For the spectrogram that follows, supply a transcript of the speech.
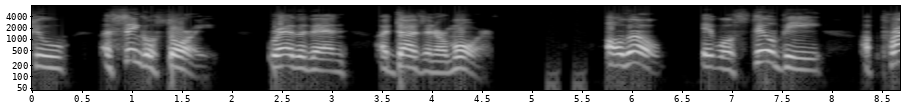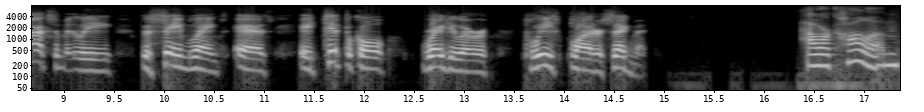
to a single story rather than a dozen or more. Although it will still be approximately the same length as a typical regular police blotter segment. our column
